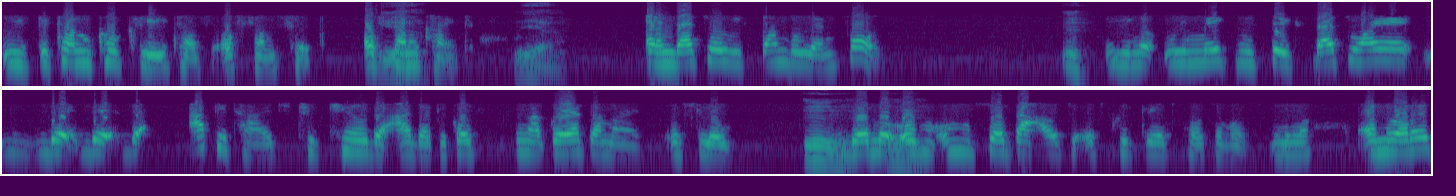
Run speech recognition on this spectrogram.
We've become co-creators of some sort, of Yeah. some kind. Yeah. And that's why we stumble and fall. Mm. You know, we make mistakes. That's why the, the, the appetite to kill the other, because nako ya is slow Mm. then um, um, sort that out as quickly as possible, you know. And whereas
